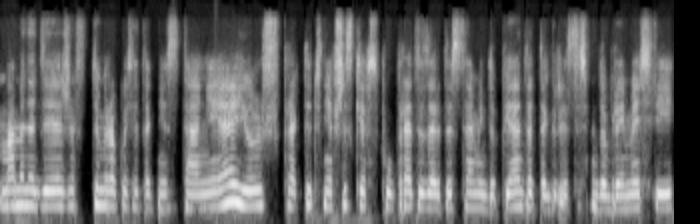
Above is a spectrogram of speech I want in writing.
mamy nadzieję, że w tym roku się tak nie stanie. Już praktycznie wszystkie współprace z artystami dopięte, także jesteśmy dobrej myśli.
